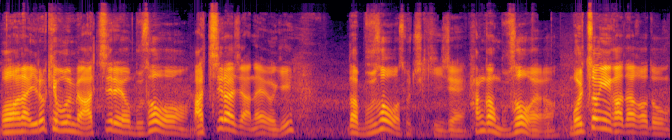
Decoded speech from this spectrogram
와 나 이렇게 보면 아찔해요 무서워. 아찔하지 않아요 여기? 나 무서워 솔직히. 이제 한강 무서워요. 멀쩡히 가다가도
